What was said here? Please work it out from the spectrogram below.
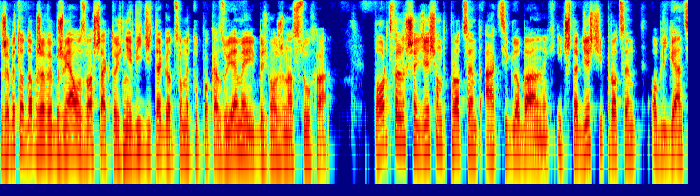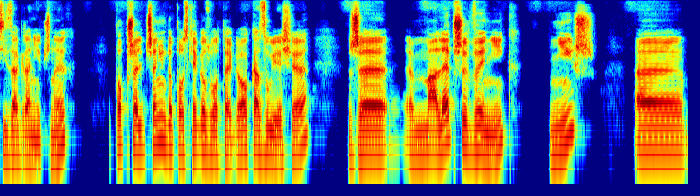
żeby to dobrze wybrzmiało, zwłaszcza jak ktoś nie widzi tego, co my tu pokazujemy i być może nas słucha. Portfel 60% akcji globalnych i 40% obligacji zagranicznych po przeliczeniu do polskiego złotego okazuje się, że ma lepszy wynik niż e,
